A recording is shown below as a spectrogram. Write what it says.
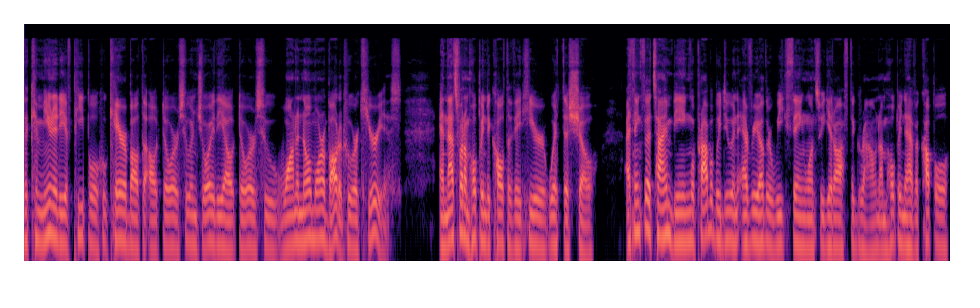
the community of people who care about the outdoors, who enjoy the outdoors, who want to know more about it, who are curious. And that's what I'm hoping to cultivate here with this show. I think for the time being, we'll probably do an every other week thing once we get off the ground. I'm hoping to have a couple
